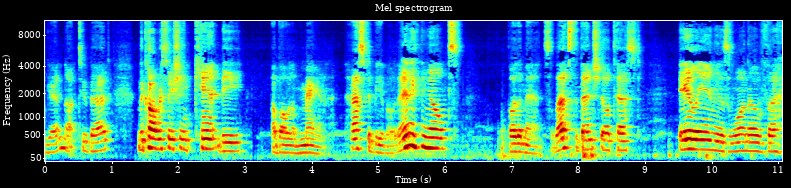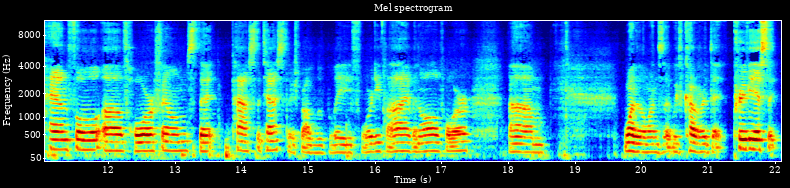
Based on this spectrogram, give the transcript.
Again, not too bad. And the conversation can't be about a man. It has to be about anything else but a man. So that's the Bechdel test. Alien is one of a handful of horror films that pass the test. There's probably 45 in all of horror. Um, one of the ones that we've covered that previous that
